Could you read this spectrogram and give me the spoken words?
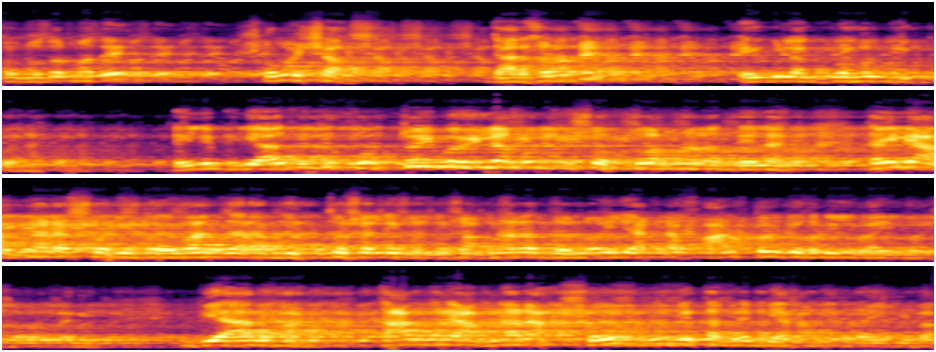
সনদর মাঝে সমস্যা আছে। যার কারণে এইগুলা গ্রহণযোগ্য না তাইলে বিয়া যদি করতেই মহিলা যদি সত্য আপনারা দিলেন তাইলে আপনারা শরীর হইবান যারা বৃত্তশালী মানুষ, আপনারা দলই একটা ফান্ড তৈরি করিল ভাই সবার লাগে। বিয়ার ফান্ড। তারপরে আপনারা সৌর তাদের বিয়া করাই দিবা।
